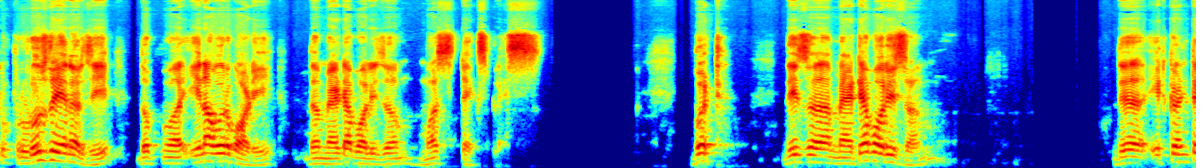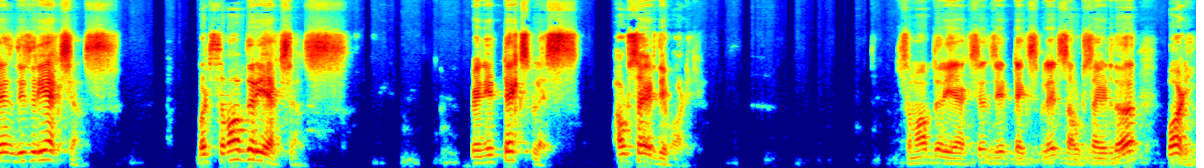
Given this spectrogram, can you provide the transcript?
To produce the energy, the uh, in our body, the metabolism must takes place. But this uh, metabolism, the, it contains these reactions. But some of the reactions, when it takes place, outside the body. Some of the reactions, it takes place outside the body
